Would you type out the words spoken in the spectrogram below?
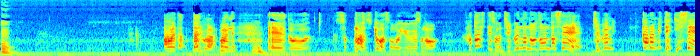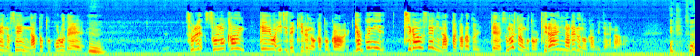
うん。あ、ごめんなさい大丈夫かな、ごめんね。うんえっ、と、そまあ、要はそういう、その、果たしてその自分の望んだ性、自分から見て異性の性になったところで、うん。それ、その関係は維持できるのかとか、逆に違う性になったからといって、その人のことを嫌いになれるのかみたいな。え、それ、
